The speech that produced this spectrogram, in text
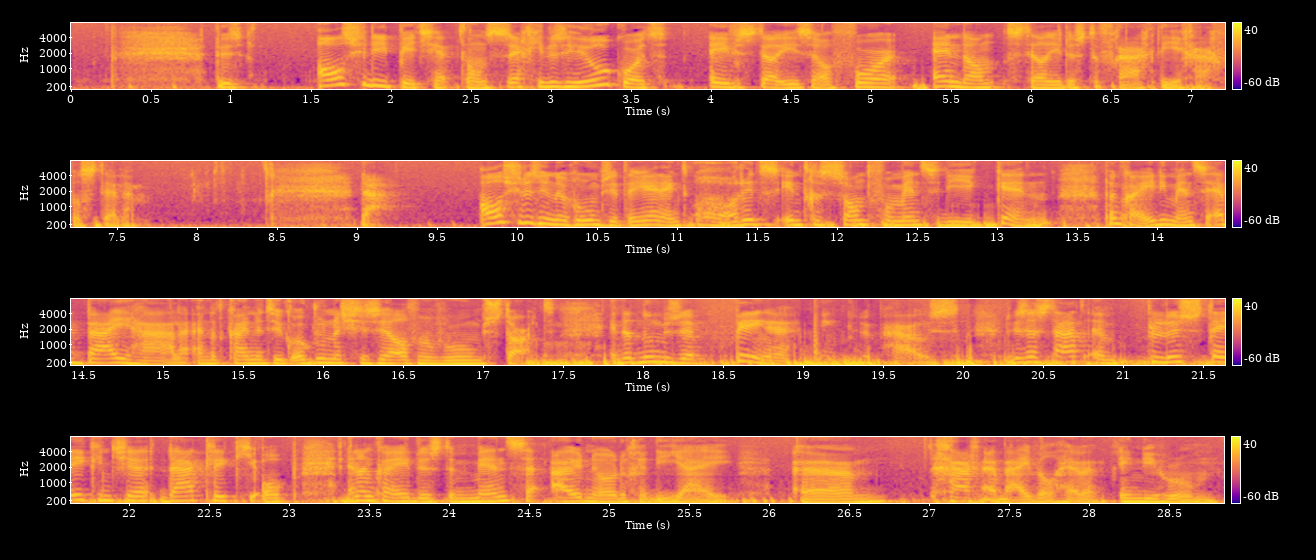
Dus als je die pitch hebt, dan zeg je dus heel kort even stel je jezelf voor en dan stel je dus de vraag die je graag wil stellen. Als je dus in een room zit en jij denkt: Oh, dit is interessant voor mensen die ik ken, dan kan je die mensen erbij halen. En dat kan je natuurlijk ook doen als je zelf een room start. En dat noemen ze pingen in Clubhouse. Dus er staat een plustekentje, daar klik je op. En dan kan je dus de mensen uitnodigen die jij uh, graag erbij wil hebben in die room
